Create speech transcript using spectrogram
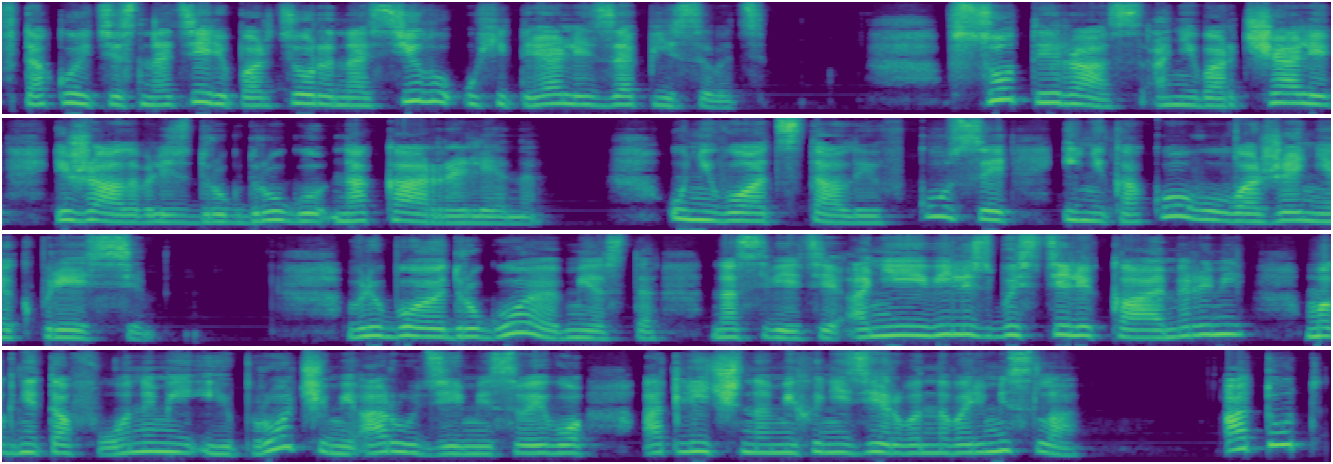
в такой тесноте репортеры на силу ухитрялись записывать. В сотый раз они ворчали и жаловались друг другу на Каррелена. У него отсталые вкусы и никакого уважения к прессе. В любое другое место на свете они явились бы с телекамерами, магнитофонами и прочими орудиями своего отлично механизированного ремесла. А тут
